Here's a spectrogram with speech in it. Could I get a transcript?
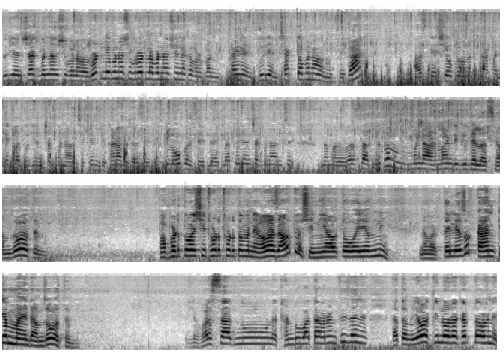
તુરિયાનું શાક બનાવશું, બનાવવા રોટલી બનાવશું રોટલા બનાવશું ને ખબર પણ ફાઇનલી તુરિયાનું શાક તો બનાવવાનું છે, કા? આજ તે સેવ નથી નાખવાની એકલા તુરિયાનું શાક બનાવવાનું છે. કેમ કે ઘણા બધા છે, એટલે કિલો ઉપર છે, એટલે એકલા તુરિયાનું શાક બનાવવાનું છે. અને અમારે વરસાદ જે મંડાણ માંડી દીધેલા છે, આમ જોવો તમે. ભભડતો હશે થોડો થોડો તો મને અવાજ આવતો હશે, નહીં આવતો હોય એમ નહીં. અને અમારે તલે જો કાન કેમ માંડ, આમ જોવો તમે. એટલે વરસાદનું ને ઠંડુ વાતાવરણ થઈ જાય ને, તો તમે એવા કિલોરા કરતા હોય ને,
